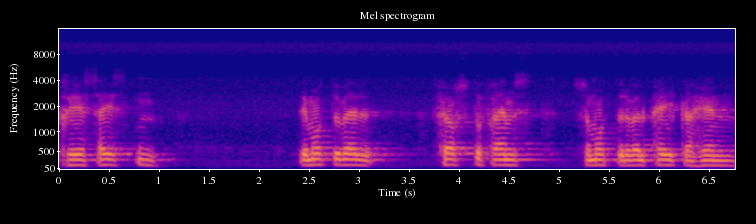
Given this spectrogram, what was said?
3, 16 Det måtte vel først og fremst så måtte det vel peke hen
